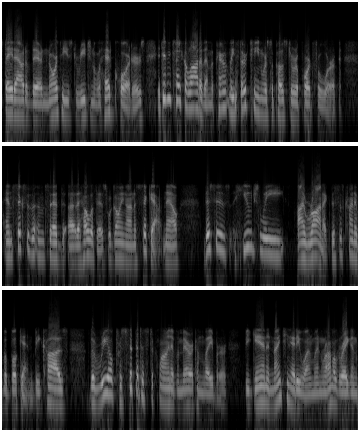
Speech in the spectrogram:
stayed out of their Northeast regional headquarters. It didn't take a lot of them. Apparently, 13 were supposed to report for work, and six of them said, uh, "To hell with this. We're going on a sick out." Now, this is hugely ironic. This is kind of a bookend because the real precipitous decline of American labor began in 1981 when Ronald Reagan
